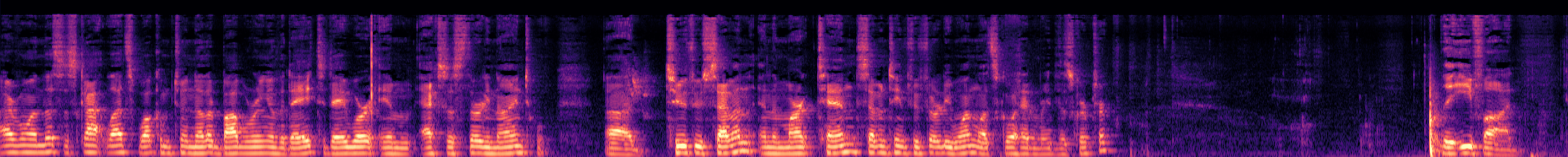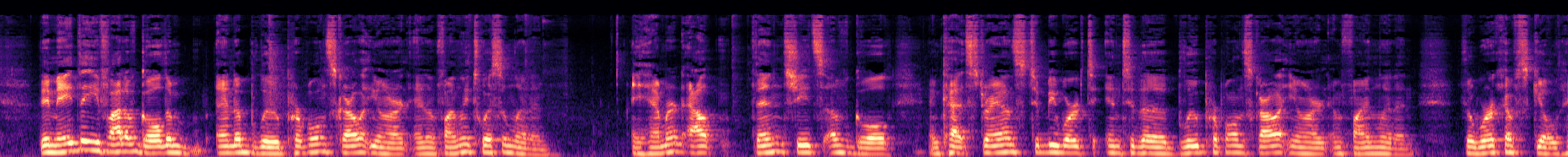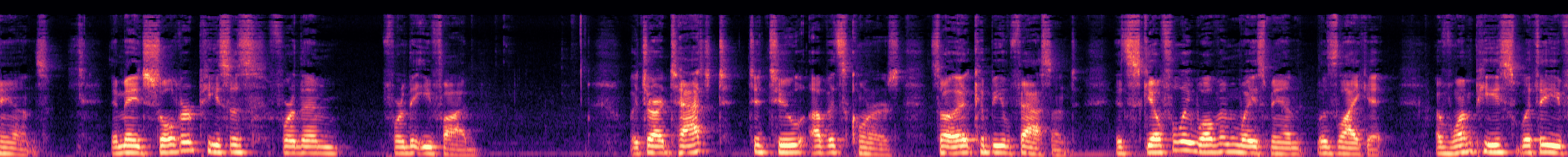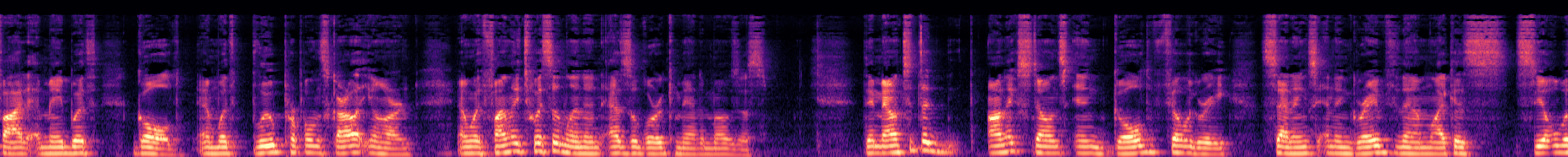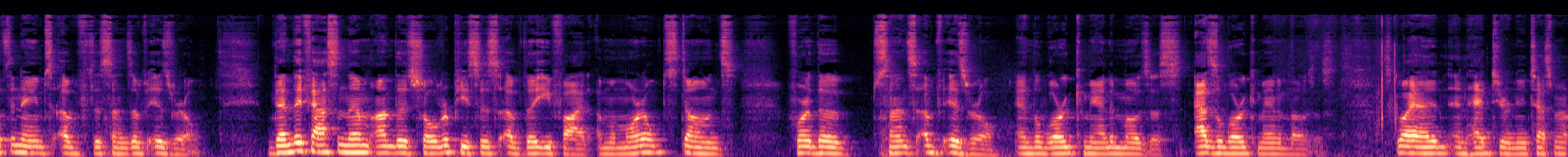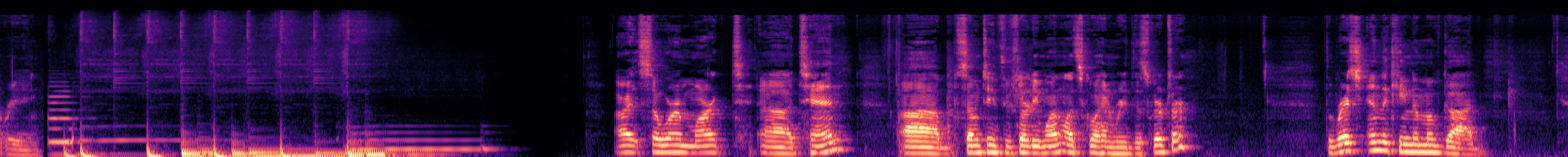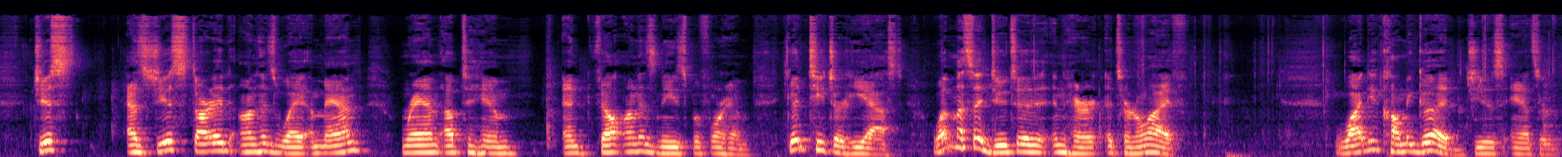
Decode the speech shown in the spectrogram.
Hi, everyone. This is Scott Lutz. Welcome to another Bible Ring of the day. Today we're in Exodus 39, uh, 2 through 7, and then Mark 10, 17 through 31. Let's go ahead and read the scripture. The ephod. They made the ephod of gold and, and of blue, purple and scarlet yarn, and of finely twisted linen. They hammered out thin sheets of gold and cut strands to be worked into the blue, purple, and scarlet yarn and fine linen, the work of skilled hands. They made shoulder pieces for them for the ephod, which are attached to two of its corners, so it could be fastened. Its skillfully woven waistband was like it, of one piece with the ephod and made with gold, and with blue, purple, and scarlet yarn, and with finely twisted linen, as the Lord commanded Moses. They mounted the onyx stones in gold filigree settings and engraved them like a seal with the names of the sons of Israel. Then they fastened them on the shoulder pieces of the ephod, a memorial stones for the sons of Israel, and the Lord commanded Moses, as the Lord commanded Moses. Let's go ahead and head to your New Testament reading. Right, so we're in Mark uh, 10, uh, 17 through 31. Let's go ahead and read the scripture. The rich in the kingdom of God. Just as Jesus started on his way, a man ran up to him and fell on his knees before him. Good teacher, he asked, what must I do to inherit eternal life? Why do you call me good? Jesus answered.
